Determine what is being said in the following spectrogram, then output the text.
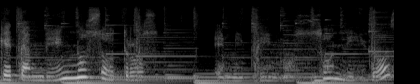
que también nosotros emitimos sonidos?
